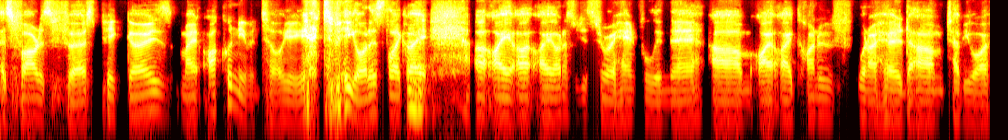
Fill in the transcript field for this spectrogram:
as far as first pick goes, mate, I couldn't even tell you to be honest. Like I, I, I, I honestly just threw a handful in there. Um, I I kind of when I heard um, Tabuai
